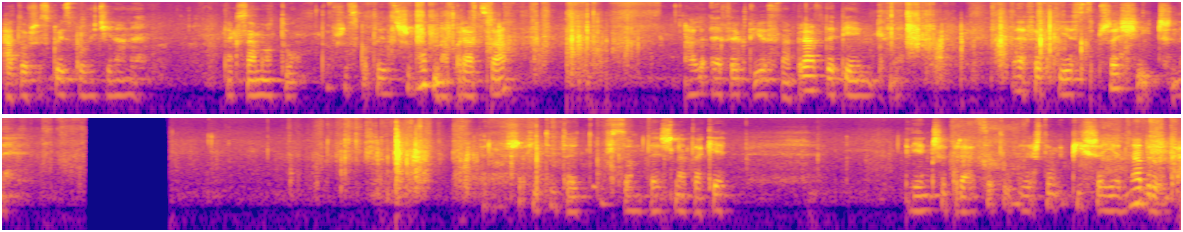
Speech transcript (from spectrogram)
a to wszystko jest powycinane. Tak samo tu. To wszystko to jest żmudna praca, ale efekt jest naprawdę piękny. Efekt jest prześliczny. Proszę, i tutaj już są też na takie większe prace. Tu zresztą pisze jedna, druga.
